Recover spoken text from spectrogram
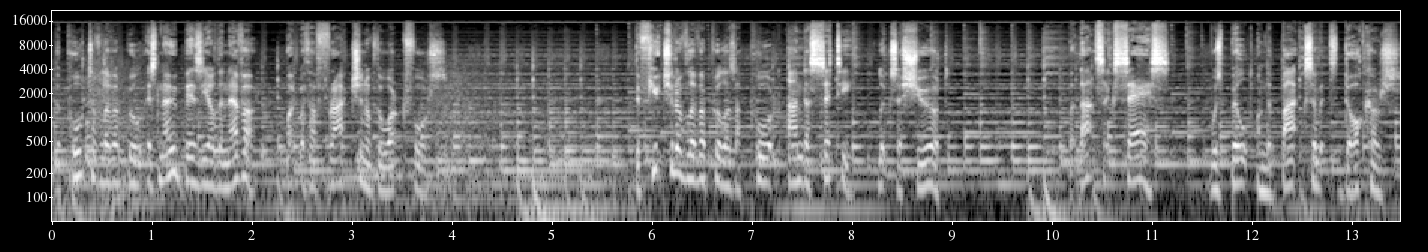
the Port of Liverpool is now busier than ever, but with a fraction of the workforce. The future of Liverpool as a port and a city looks assured. But that success was built on the backs of its dockers.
